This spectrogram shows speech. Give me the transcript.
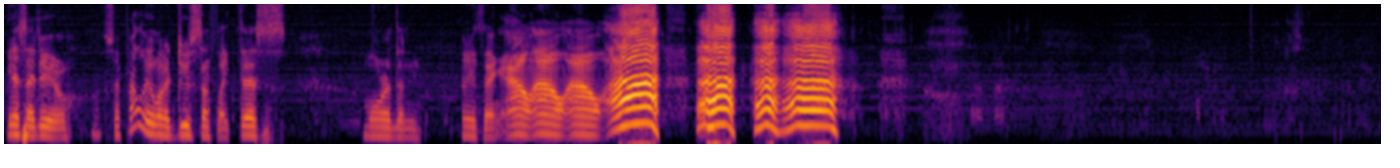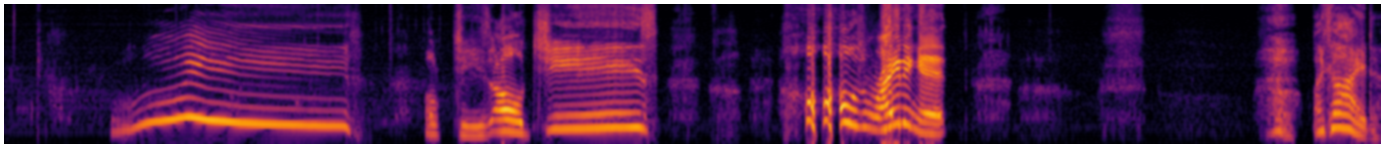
Yes, I do. So I probably want to do stuff like this more than anything. Ow, ow, ow. Ah! Ah! Ah! Ah! Whee! Oh, jeez. Oh, jeez. I was writing it. I died.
